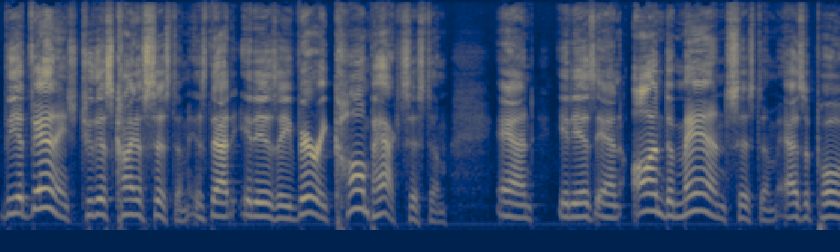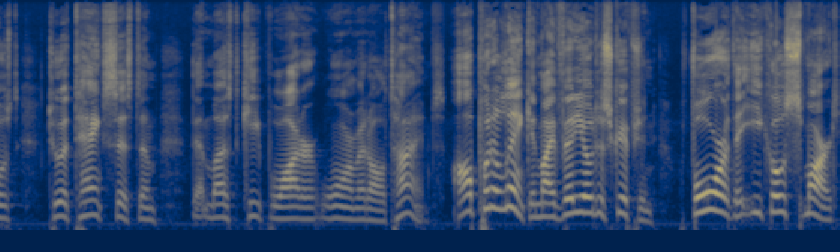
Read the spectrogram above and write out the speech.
The advantage to this kind of system is that it is a very compact system and it is an on demand system as opposed to a tank system that must keep water warm at all times. I'll put a link in my video description for the EcoSmart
